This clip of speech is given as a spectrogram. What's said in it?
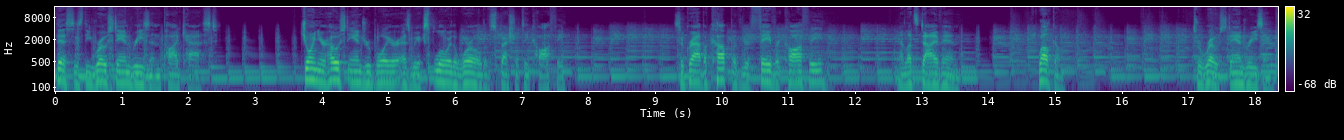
This is the Roast and Reason podcast. Join your host, Andrew Boyer, as we explore the world of specialty coffee. So grab a cup of your favorite coffee and let's dive in. Welcome to Roast and Reason.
